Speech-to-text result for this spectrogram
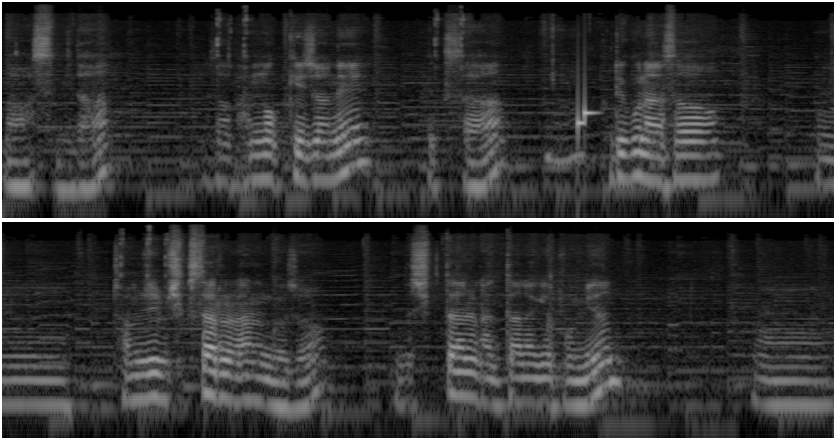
나왔습니다. 그래서 밥 먹기 전에 104 그리고 나서 음, 점심 식사를 하는 거죠. 식단을 간단하게 보면 어,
